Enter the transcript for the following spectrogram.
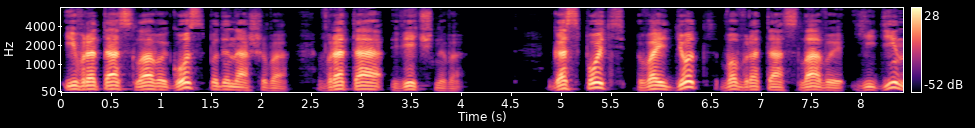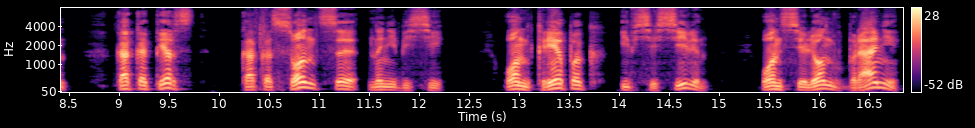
и врата славы Господа нашего, врата вечного. Господь войдет во врата славы един, как оперст, как о солнце на небеси. Он крепок и всесилен, он силен в брани,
